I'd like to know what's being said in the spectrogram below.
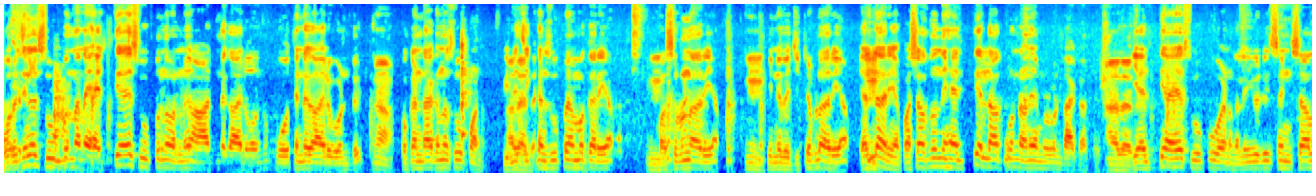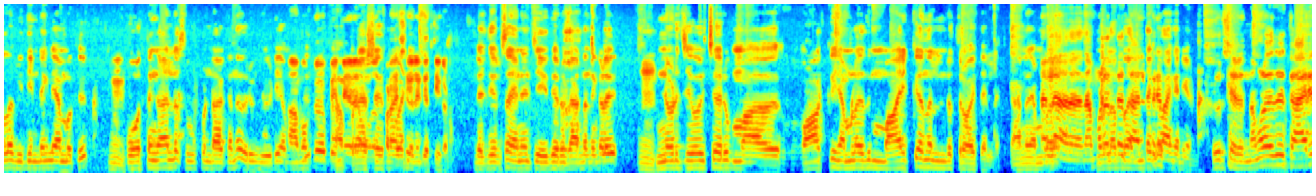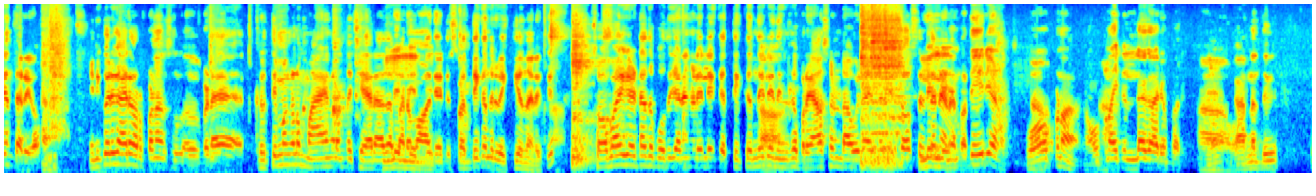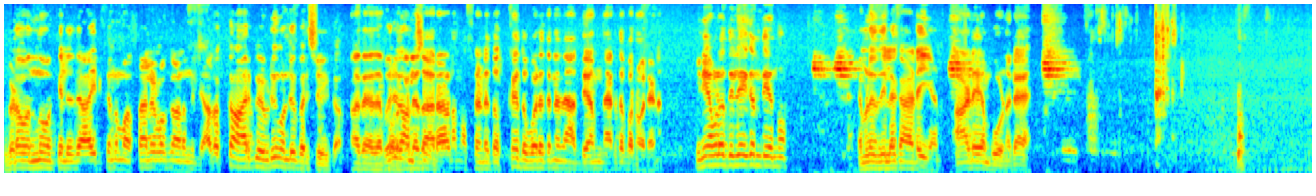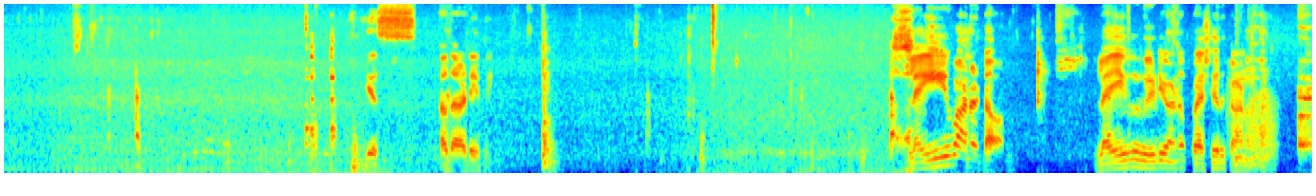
ഒറിജിനൽ സൂപ്പ് എന്ന് പറഞ്ഞാൽ ഹെൽത്തി ആയ സൂപ്പ് എന്ന് പറഞ്ഞാൽ ആടിന്റെ കാൽ കൊണ്ട് പോത്തിന്റെ കാൽ കൊണ്ട് ഒക്കെ ഉണ്ടാക്കുന്ന സൂപ്പാണ് പിന്നെ. ചിക്കൻ സൂപ്പ് നമുക്കറിയാം. മസറൂൺ അറിയാം പിന്നെ വെജിറ്റബിൾ അറിയാം എല്ലാം അറിയാം. പക്ഷെ അതൊന്നും ഹെൽത്തി അല്ലാത്തതുകൊണ്ടാണ് നമ്മൾ ഉണ്ടാക്കാത്തത്. ഹെൽത്തി ആയ സൂപ്പ് വേണം. അല്ലെങ്കിൽ ഒരു ഇൻഷാള്ള വിധി ഉണ്ടെങ്കിൽ നമുക്ക് പോത്തങ്കാലിന്റെ പോത്തുംകാലിന്റെ സൂപ്പ് ഉണ്ടാക്കുന്ന ഒരു വീഡിയോ ലജീബ്സ് അതിനെ ചെയ്തു തരും. കാരണം നിങ്ങൾ. എന്നോട് ചോദിച്ച ഒരു വാക്ക് നമ്മളത് മാനിക്കുക എന്നുള്ള ഉത്തരവാദിത്തമല്ല? കാരണം നമ്മളെ ബന്ധങ്ങൾ അങ്ങനെയാണ് തീർച്ചയായും. നമ്മളത് കാര്യം തറിയോ എനിക്കൊരു കാര്യം ഉറപ്പാണ്. ഇവിടെ കൃത്രിമങ്ങളും മായങ്ങളും ഒന്നും ചേരാതെ പരമാവധിയായിട്ട് പരമാവധി ശ്രദ്ധിക്കുന്ന ഒരു വ്യക്തി നിനക്ക് സ്വാഭാവികമായിട്ട് അത് പൊതുജനങ്ങളിലേക്ക് എത്തിക്കുന്നതിൽ നിങ്ങൾക്ക് പ്രയാസം ഉണ്ടാവില്ല എന്ന വിശ്വാസത്തിൽ തന്നെയാണ് ഓപ്പണാണ്. ഓപ്പണായിട്ട് എല്ലാ കാര്യം പറയും. കാരണം ഇത് ഇവിടെ വന്ന് നോക്കിയാൽ ഇതായിരിക്കുന്ന മസാലകളൊക്കെ കാണുന്നില്ല. അതൊക്കെ ആർക്കും എവിടെയും കൊണ്ട് പരിശോധിക്കാം. അതെ അതെ. ധാരാളം മസാല ഇതൊക്കെ ഇതുപോലെ തന്നെ അദ്ദേഹം നേരത്തെ പറഞ്ഞ പോലെയാണ്. ഇനി നമ്മൾ ഇതിലേക്ക് എന്ത് ചെയ്യുന്നു? നമ്മൾ ഇതിലേക്ക് ആഡ് ചെയ്യാൻ ആഡ് ചെയ്യാൻ പോകണം അല്ലേ? യെസ് അത് ആഡ് ചെയ്ത് ലൈവ് ആണ് കേട്ടോ ലൈവ് വീഡിയോ ആണ് പ്രഷർ കാണുന്നത്.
